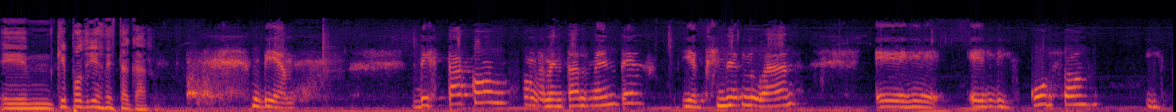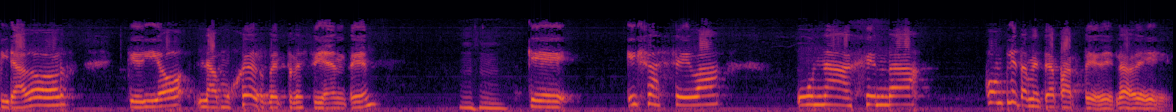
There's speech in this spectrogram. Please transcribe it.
Eh, ¿Qué podrías destacar? Bien, destaco fundamentalmente y en primer lugar eh, el discurso inspirador que dio la mujer del presidente, que ella lleva una agenda completamente aparte de la de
